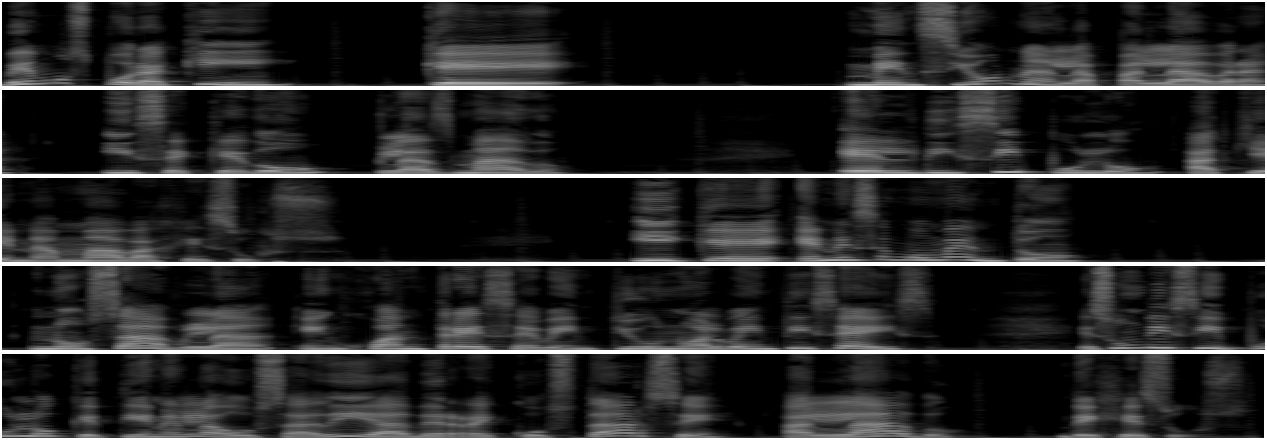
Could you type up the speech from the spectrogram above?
Vemos por aquí que menciona la palabra y se quedó plasmado el discípulo a quien amaba Jesús. Y que en ese momento nos habla en Juan 13, 21 al 26, es un discípulo que tiene la osadía de recostarse al lado de Jesús.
